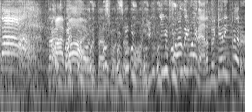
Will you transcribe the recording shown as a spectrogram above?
Ah! That was by Bye-bye. far the best one so far. You, you're finally right, Adam. They're getting better.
